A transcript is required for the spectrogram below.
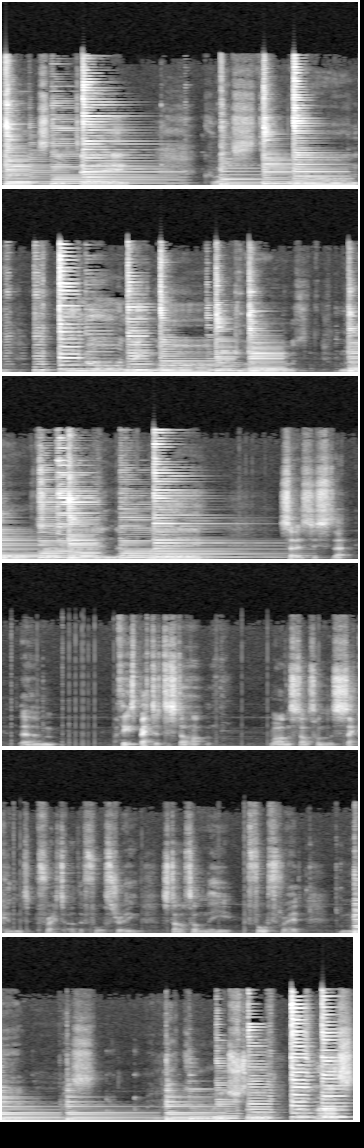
twisty day. Crossed the lawn, morning more, most motoring away. So it's just that um, I think it's better to start rather than start on the second fret of the fourth string. Start on the fourth fret. Miss, licorice saw the last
